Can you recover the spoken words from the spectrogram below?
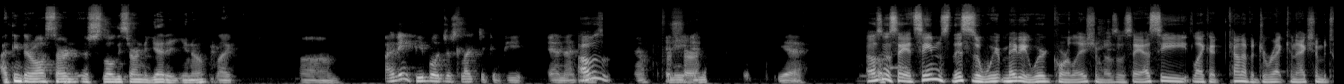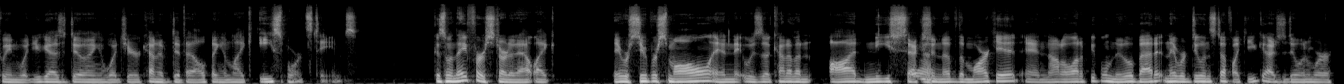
I think they're all starting, they're slowly starting to get it, you know, like. Um, I think people just like to compete, and I think I was you know, For sure. yeah, I was gonna say it seems this is a weird, maybe a weird correlation. But I was gonna say I see like a kind of a direct connection between what you guys are doing and what you're kind of developing in like esports teams. Because when they first started out, like they were super small and it was a kind of an odd niche section of the market, and not a lot of people knew about it. And they were doing stuff like you guys are doing, where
